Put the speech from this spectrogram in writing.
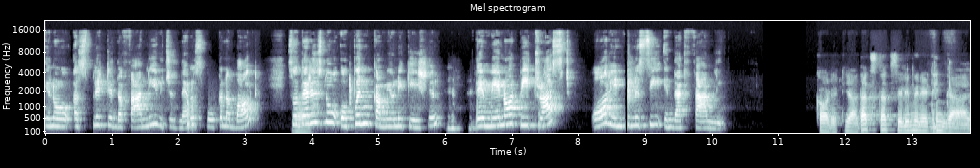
you know a split in the family which is never spoken about. So right. there is no open communication. there may not be trust or intimacy in that family. Got it. Yeah, that's that's illuminating. Uh,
